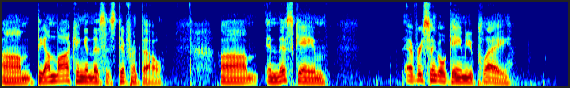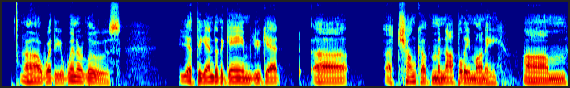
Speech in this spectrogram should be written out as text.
Um, the unlocking in this is different, though. Um, in this game, every single game you play, uh, whether you win or lose, at the end of the game, you get uh, a chunk of Monopoly money. Um,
